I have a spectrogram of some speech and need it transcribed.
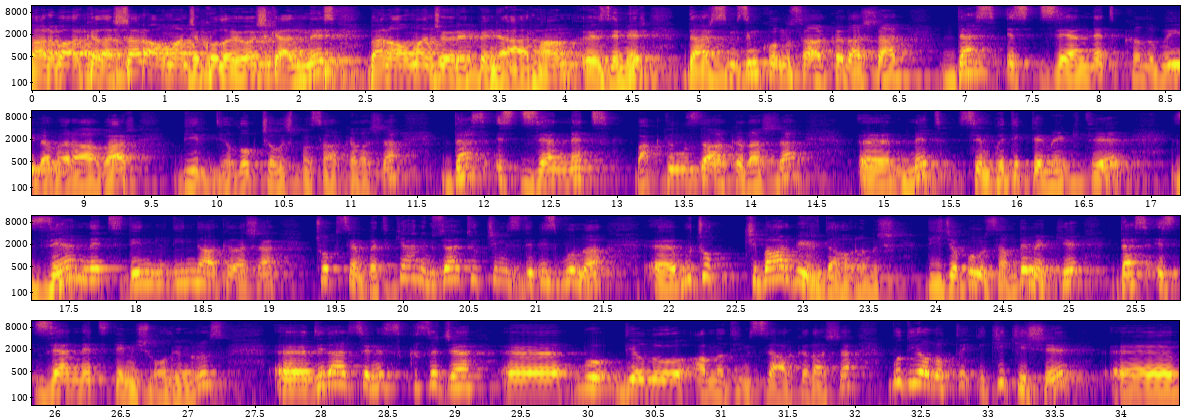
Merhaba arkadaşlar, Almanca Kolay'a hoş geldiniz. Ben Almanca öğretmeni Erhan Özdemir. Dersimizin konusu arkadaşlar Das ist sehr net kalıbıyla beraber bir diyalog çalışması arkadaşlar. Das ist sehr net baktığımızda arkadaşlar e, net sempatik demekti. Sehr net denildiğinde arkadaşlar çok sempatik. Yani güzel Türkçemizde biz buna e, bu çok kibar bir davranış diyecek olursam demek ki das ist sehr net demiş oluyoruz. E, dilerseniz kısaca e, bu diyaloğu anlatayım size arkadaşlar. Bu diyalogda iki kişi e,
